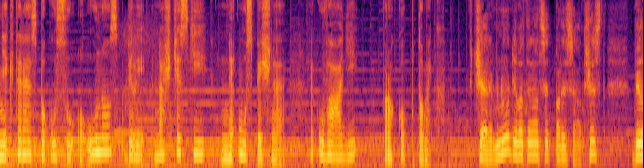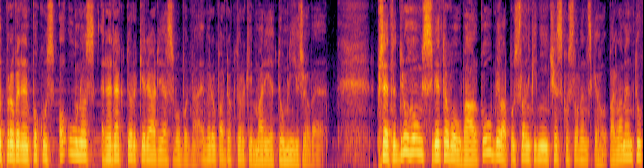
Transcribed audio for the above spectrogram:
Některé z pokusů o únos byly naštěstí neúspěšné, jak uvádí Prokop Tomek. V červnu 1956 byl proveden pokus o únos redaktorky Rádia Svobodná Evropa doktorky Marie Tumlířové. Před druhou světovou válkou byla poslankyní Československého parlamentu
